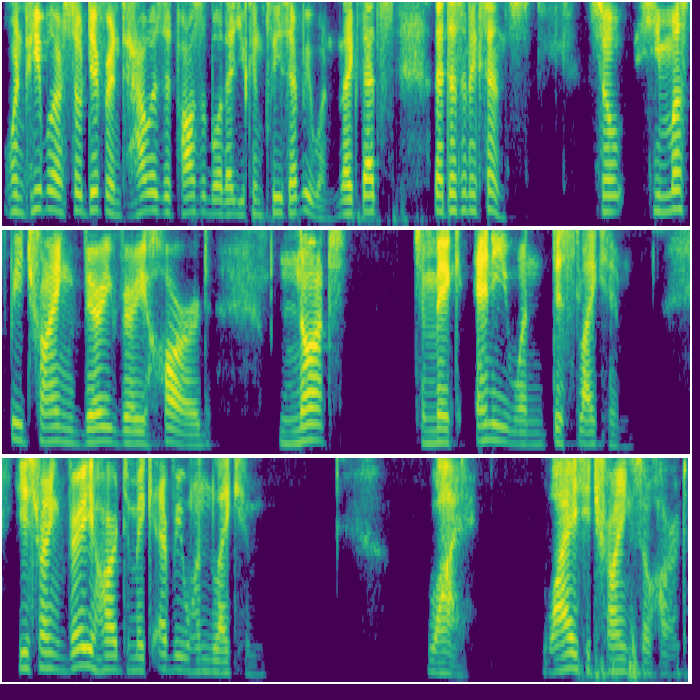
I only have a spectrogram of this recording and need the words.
When people are so different, how is it possible that you can please everyone? Like that's that doesn't make sense. So he must be trying very, very hard not to make anyone dislike him. He's trying very hard to make everyone like him. Why? Why is he trying so hard?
